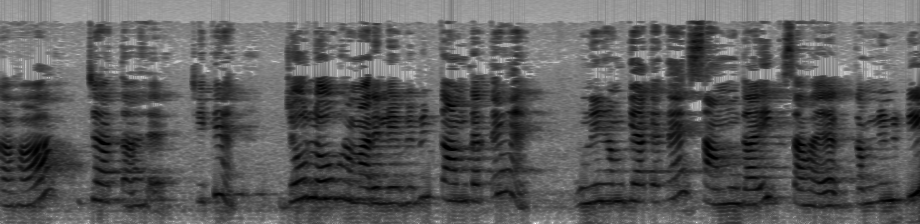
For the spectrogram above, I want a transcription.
कहा जाता है, ठीक है? जो लोग हमारे लिए विभिन्न काम करते हैं उन्हें हम क्या कहते हैं? सामुदायिक सहायक कम्युनिटी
